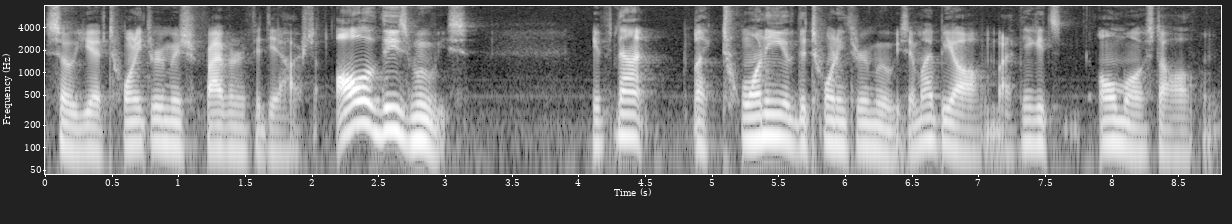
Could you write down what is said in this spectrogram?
So you have 23 movies for $550. All of these movies, if not like 20 of the 23 movies, it might be all of them, but I think it's almost all of them,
